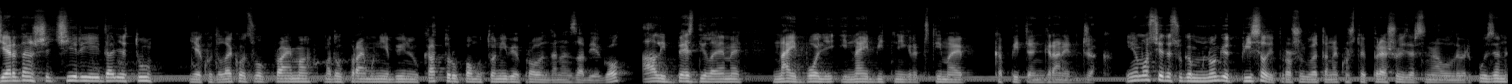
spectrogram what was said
Đerdan Šećiri je i dalje tu, iako daleko od svog prajma, mada u prajmu nije bio ni u Kataru, pa mu to nije bio problem da nam zabije gol, ali bez dileme najbolji i najbitniji igrač tima je kapitan Granit Xhaka. Imam osjećaj da su ga mnogi otpisali prošlog leta nakon što je prešao iz Arsenala u Leverkusen,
